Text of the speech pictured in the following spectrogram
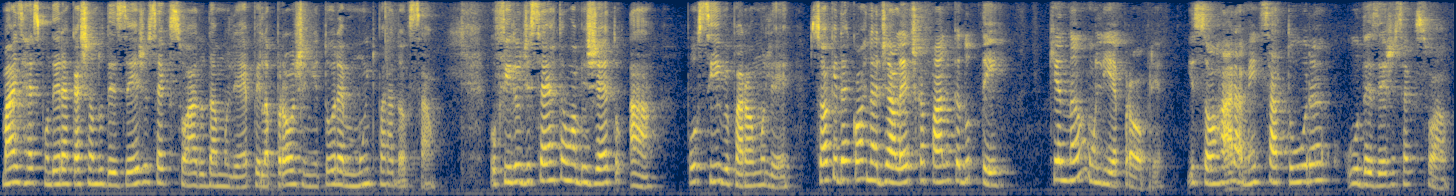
Mas responder à questão do desejo sexuado da mulher pela progenitora é muito paradoxal. O filho, de certo, é um objeto A, possível para a mulher, só que decorre na dialética fálica do ter, que não lhe é própria e só raramente satura o desejo sexual.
